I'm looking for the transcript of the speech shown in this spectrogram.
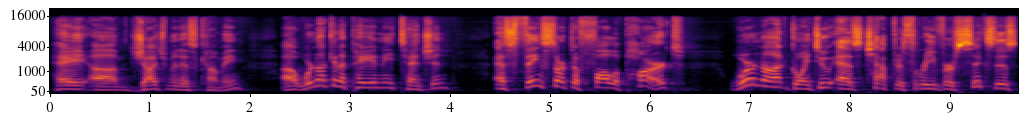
hey, um, judgment is coming. Uh, we're not going to pay any attention. As things start to fall apart, we're not going to, as chapter 3, verse 6 is,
